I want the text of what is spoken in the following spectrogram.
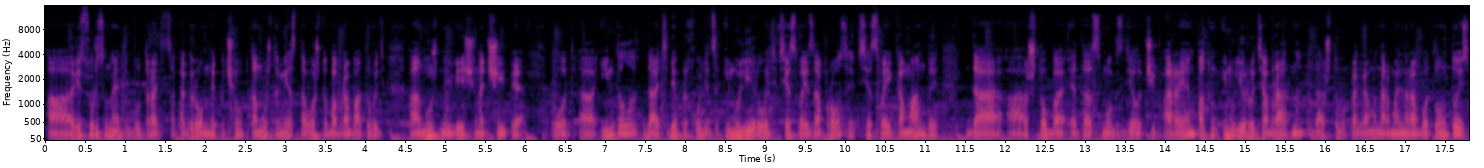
а, ресурсы на это будут тратиться огромные. Почему? Потому что вместо того, чтобы обрабатывать а, нужные вещи на чипе от а, Intel, да, тебе приходится эмулировать все свои запросы, все свои команды, да, а, чтобы это смог сделать чип ARM, потом эмулировать обратно, да, чтобы программа нормально работала. Ну, то есть,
